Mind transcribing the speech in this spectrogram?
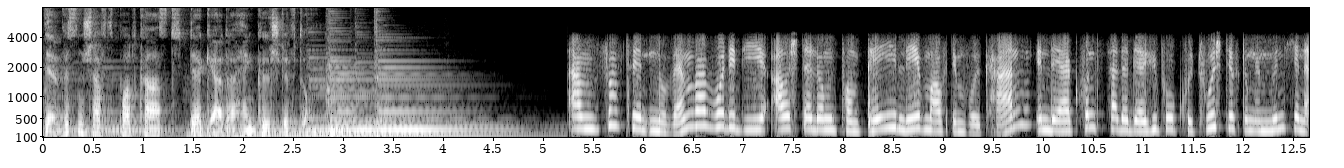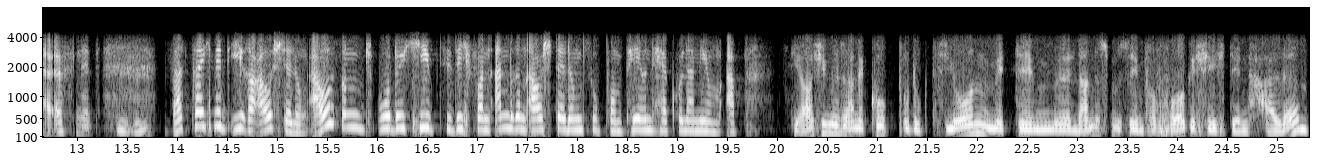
der Wissenschaftspodcast der Gerda Henkel Stiftung. Am 15. November wurde die Ausstellung Pompeji Leben auf dem Vulkan in der Kunsthalle der Hypokulturstiftung in München eröffnet. Mhm. Was zeichnet Ihre Ausstellung aus und wodurch hebt sie sich von anderen Ausstellungen zu Pompeji und Herculaneum ab? Die Ausstellung ist eine Co-Produktion mit dem äh, Landesmuseum für Vorgeschichte in Halle,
